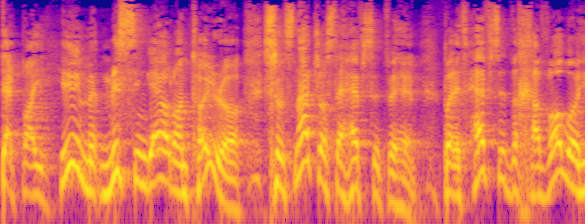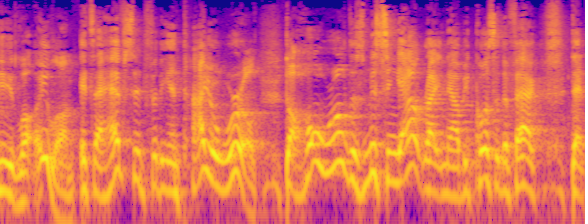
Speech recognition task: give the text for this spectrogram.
that by him missing out on Torah, so it's not just a hefsid for him, but it's hefsid v'chavolohi la'olam. It's a hefsid for the entire world. The whole world is missing out right now because of the fact that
